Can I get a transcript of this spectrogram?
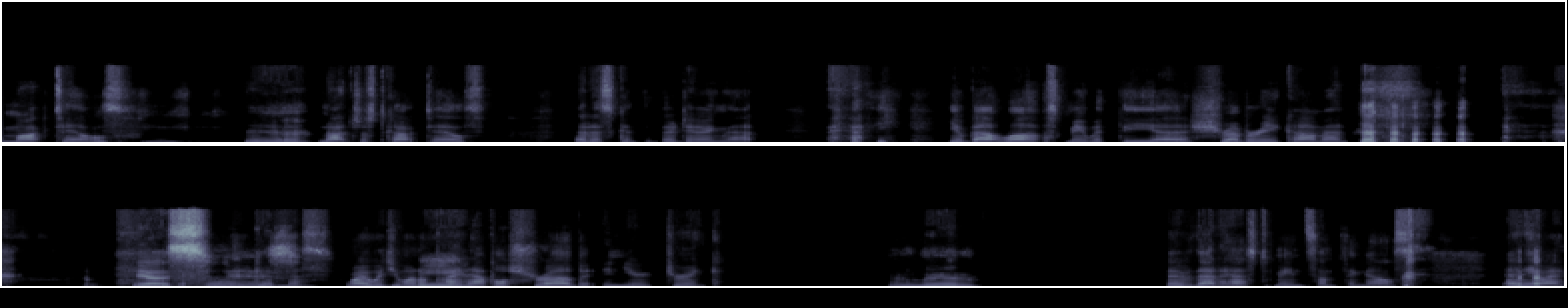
mocktails, Yeah. not just cocktails. That is good that they're doing that. You about lost me with the uh, shrubbery comment. yes. Oh yes. goodness. Why would you want a pineapple shrub in your drink? I don't know. There- That has to mean something else. Anyway,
